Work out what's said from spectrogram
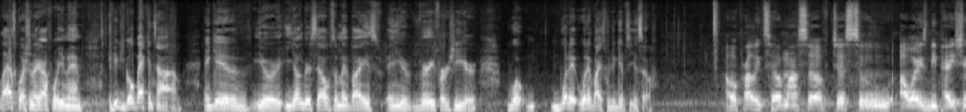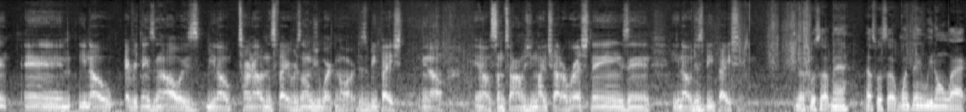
Last question I got for you, man. If you could go back in time and give your younger self some advice in your very first year, what what what advice would you give to yourself? I would probably tell myself just to always be patient and, you know, everything's gonna always, you know, turn out in his favor as long as you're working hard. Just be patient, you know. You know, sometimes you might try to rush things and, you know, just be patient. That's what's up, man. That's what's up. One thing we don't lack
